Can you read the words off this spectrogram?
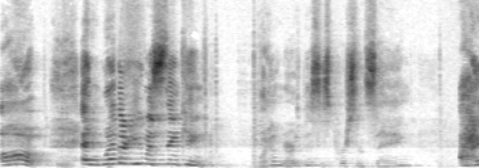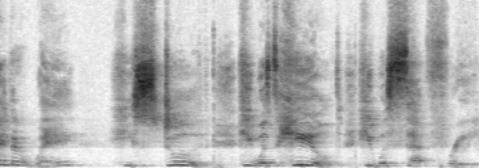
up. And whether he was thinking, What on earth is this person saying? Either way, he stood. He was healed. He was set free.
